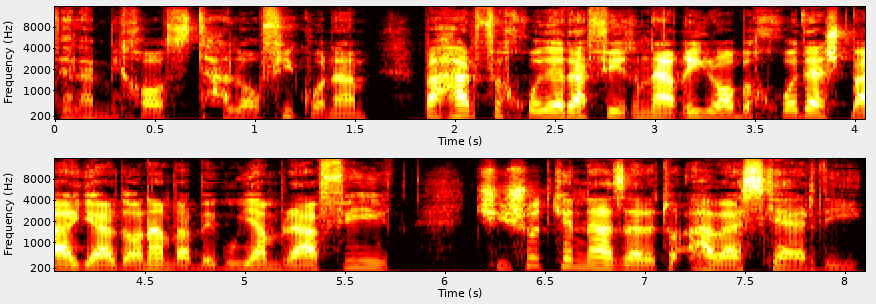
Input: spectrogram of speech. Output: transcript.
دلم می‌خواست تلافی کنم و حرف خود رفیق نقی را به خودش برگردانم و بگویم رفیق چی شد که نظرتو عوض کردی؟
